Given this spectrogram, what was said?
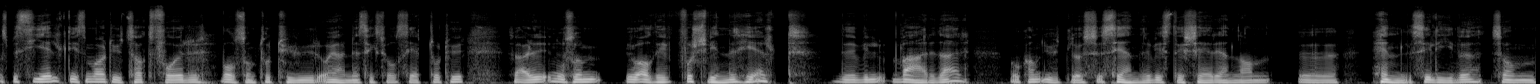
Og spesielt de som har vært utsatt for voldsom tortur, og gjerne seksualisert tortur, så er det noe som jo aldri forsvinner helt. Det vil være der. og kan utløse senere hvis det skjer en eller annen uh, hendelse i livet som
